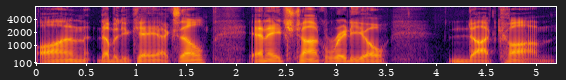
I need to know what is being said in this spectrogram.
on WKXL, NHTalkRadio.com.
